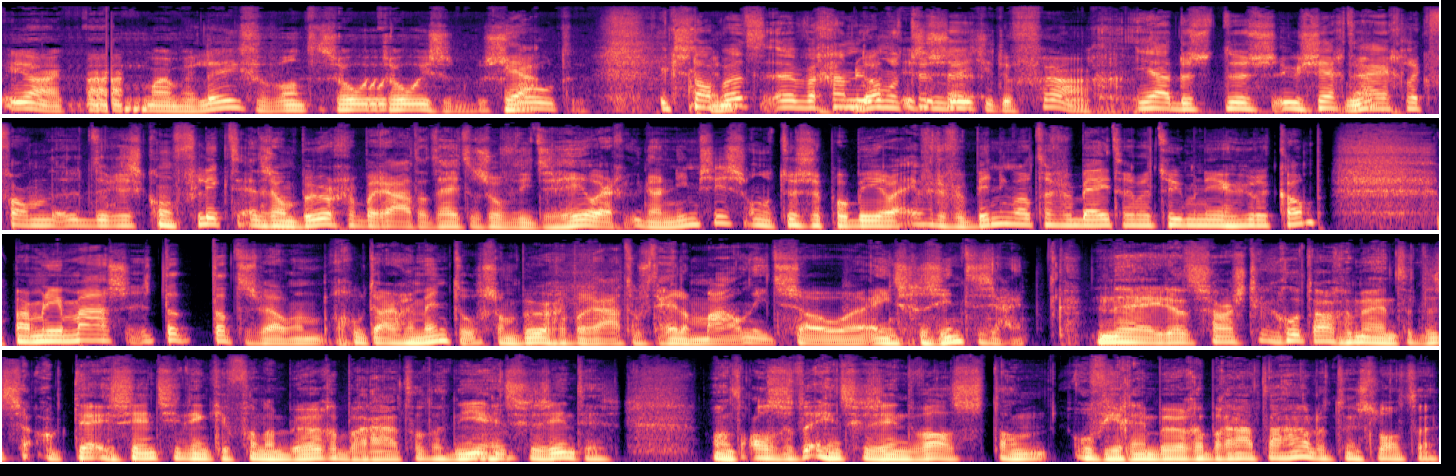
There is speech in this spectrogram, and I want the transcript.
ja, ik maak maar mijn leven, want zo, zo is het besloten. Ik snap En het. Eh, we gaan nu dat ondertussen... is een beetje de vraag. Ja, dus, dus u zegt Ja? eigenlijk van eh, er is conflict en zo'n burgerberaad, dat heet alsof het iets heel erg unaniems is. Ondertussen proberen we even de verbinding wat te verbeteren met u, meneer Hurenkamp. Maar meneer Maas, dat, dat is wel een goed argument, toch? Zo'n burgerberaad hoeft helemaal niet zo eh, eensgezind te zijn. Nee, dat is een hartstikke goed argument. Dat is ook de essentie, denk ik, van een burgerberaad... dat het niet eensgezind is. Want als het eensgezind was, dan hoef je geen burgerberaad te houden, tenslotte.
